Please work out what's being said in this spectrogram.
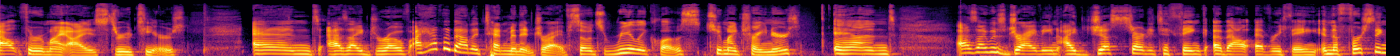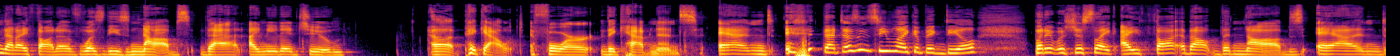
out through my eyes through tears. And as I drove, I have about a 10 minute drive, so it's really close to my trainers. And as I was driving, I just started to think about everything. And the first thing that I thought of was these knobs that I needed to uh, pick out for the cabinets. And that doesn't seem like a big deal, but it was just like I thought about the knobs and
